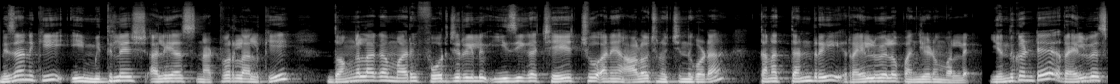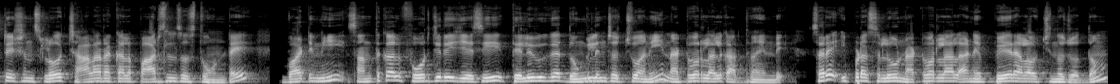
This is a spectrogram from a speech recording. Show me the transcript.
నిజానికి ఈ మిథిలేష్ అలియాస్ నట్వర్లాల్కి దొంగలాగా మారి ఫోర్జరీలు ఈజీగా చేయొచ్చు అనే ఆలోచన వచ్చింది కూడా తన తండ్రి రైల్వేలో పనిచేయడం వల్లే. ఎందుకంటే రైల్వే స్టేషన్స్లో చాలా రకాల పార్సిల్స్ వస్తూ ఉంటాయి. వాటిని సంతకాలు ఫోర్జరీ చేసి తెలివిగా దొంగిలించవచ్చు అని నట్వర్లాల్కి అర్థమైంది. సరే ఇప్పుడు అసలు నట్వర్లాల్ అనే పేరు ఎలా వచ్చిందో చూద్దాం.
